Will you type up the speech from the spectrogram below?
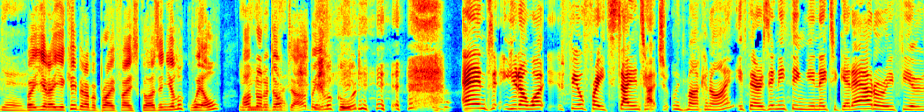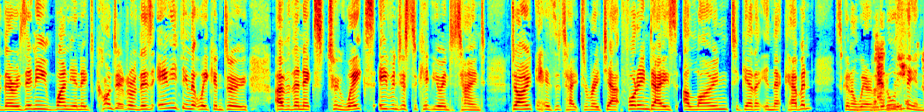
Yeah. But you know, you're keeping up a brave face, guys, and you look well. Yeah, I'm not a look great. doctor, but you look good. And you know what? Feel free to stay in touch with Mark and I. If there is anything you need to get out, or if you there is anyone you need to contact, or if there's anything that we can do over the next two weeks, even just to keep you entertained, don't hesitate to reach out. 14 days alone together in that cabin is going to wear a little thin.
